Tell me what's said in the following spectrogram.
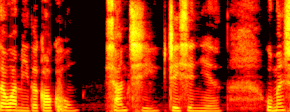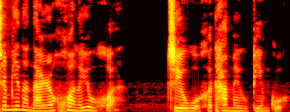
在万米的高空，想起这些年，我们身边的男人换了又换，只有我和他没有变过。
